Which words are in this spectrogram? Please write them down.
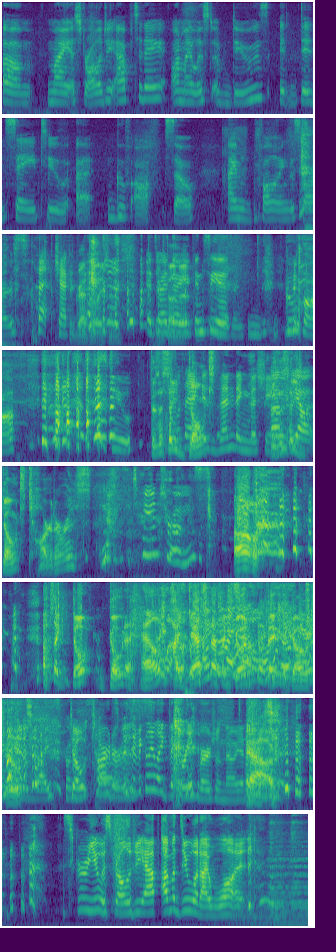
um, my astrology app today, on my list of do's, it did say to uh, goof off. So I'm following the stars. Check. Congratulations. It's You've right there. it. You can see it. Goof off. Do. Does it say What don't? is vending machine? Does Um, it say yeah. don't Tartarus? No, it's tantrums. Oh. I was like, don't go to hell? I guess I that's a like good that's thing to go to. good advice from Don't the. Tartarus. Specifically, like the Greek version, though. You know. Yeah. Screw you, astrology app. I'ma do what I want.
